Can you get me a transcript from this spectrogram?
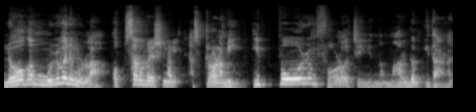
ലോകം മുഴുവനുമുള്ള ഒബ്സർവേഷണൽ അസ്ട്രോണമി ഇപ്പോഴും ഫോളോ ചെയ്യുന്ന മാർഗം ഇതാണ്.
